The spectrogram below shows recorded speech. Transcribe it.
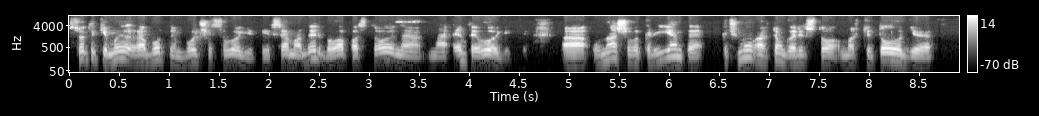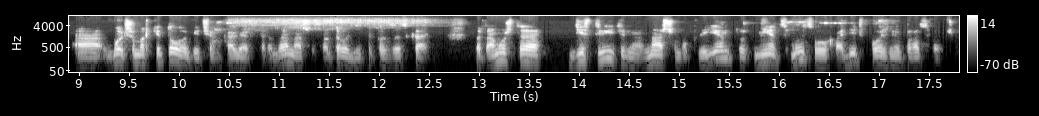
все-таки мы работаем больше с логикой. И вся модель была построена на этой логике. А у нашего клиента, почему Артем говорит, что маркетологи, а, больше маркетологи, чем коллекторы, да, наши сотрудники по? Потому что действительно нашему клиенту нет смысла уходить в позднюю просрочку,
